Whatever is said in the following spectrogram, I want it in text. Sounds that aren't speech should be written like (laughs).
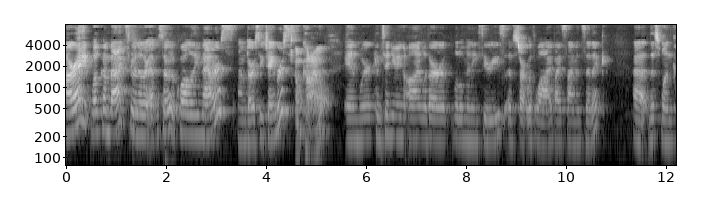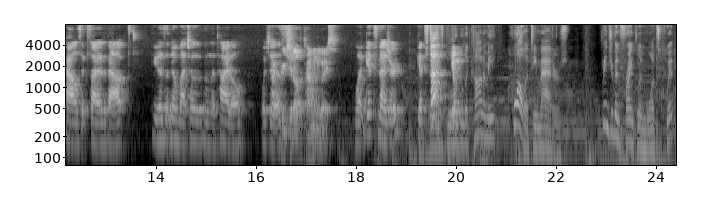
All right, welcome back to another episode of Quality Matters. I'm Darcy Chambers, I'm Kyle. and we're continuing on with our little mini series of Start With Why by Simon Sinek. Uh, this one Kyle's excited about. He doesn't know much other than the title, which I preach is it all the time, anyways. What Gets Measured Gets Done. global economy, quality matters. Benjamin Franklin once quipped,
